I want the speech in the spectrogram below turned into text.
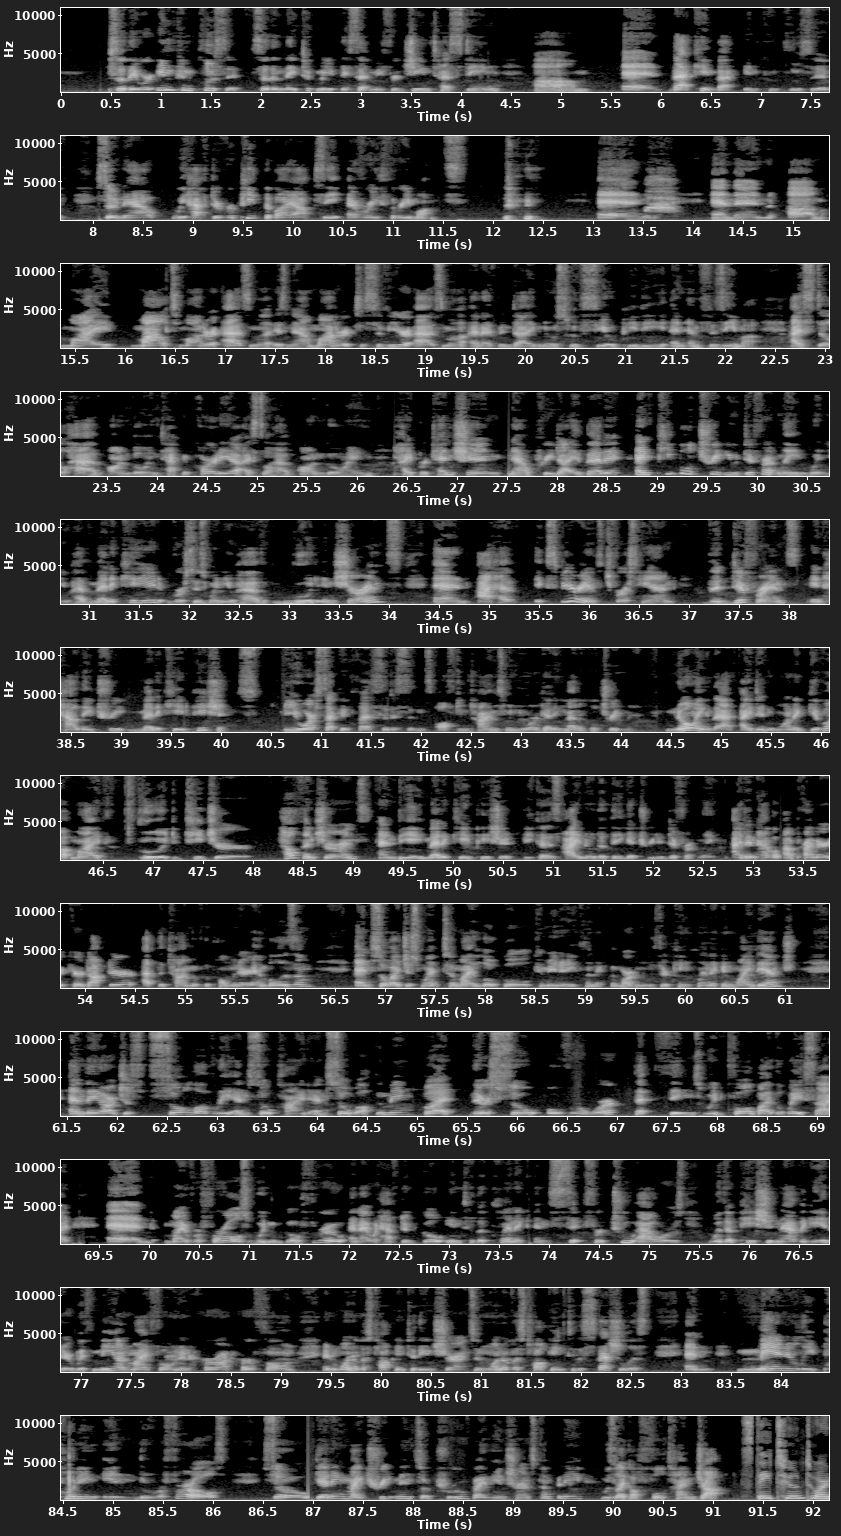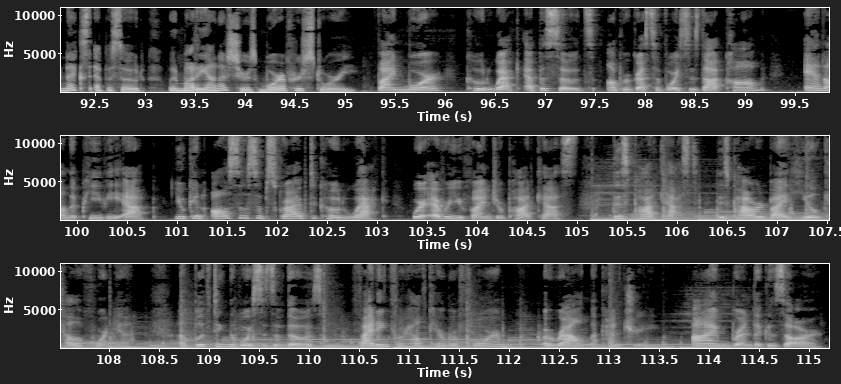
so they were inconclusive. So then they took me they sent me for gene testing. Um, and that came back inconclusive. So now we have to repeat the biopsy every three months. and and then um, my mild to moderate asthma is now moderate to severe asthma, and I've been diagnosed with COPD and emphysema. I still have ongoing tachycardia. I still have ongoing hypertension, now pre diabetic. And people treat you differently when you have Medicaid versus when you have good insurance. And I have experienced firsthand the difference in how they treat Medicaid patients. You are second class citizens oftentimes when you are getting medical treatment. Knowing that, I didn't want to give up my good teacher health insurance and be a Medicaid patient because I know that they get treated differently. I didn't have a, a primary care doctor at the time of the pulmonary embolism, and so I just went to my local community clinic, the Martin Luther King Clinic in Wyandanch. And they are just so lovely and so kind and so welcoming, but they're so overworked that things would fall by the wayside and my referrals wouldn't go through and i would have to go into the clinic and sit for two hours with a patient navigator with me on my phone and her on her phone and one of us talking to the insurance and one of us talking to the specialist and manually putting in the referrals so getting my treatments approved by the insurance company was like a full-time job Stay tuned to our next episode when Mariana shares more of her story. Find more Code WACK episodes on progressivevoices.com and on the PV app. You can also subscribe to Code WACK wherever you find your podcasts. This podcast is powered by Heal California, uplifting the voices of those fighting for healthcare reform around the country. I'm Brenda Gazzar.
